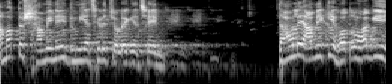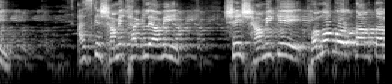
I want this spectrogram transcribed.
আমার তো স্বামী নেই, দুনিয়া ছেড়ে চলে গেছেন। তাহলে আমি কি হতভাগী? আজকে স্বামী থাকলে আমি সেই স্বামীকে ফলো করতাম, তার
